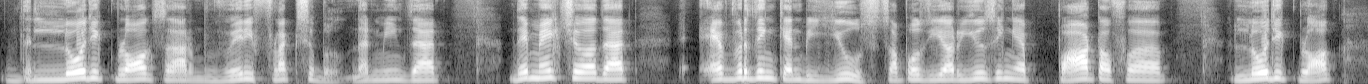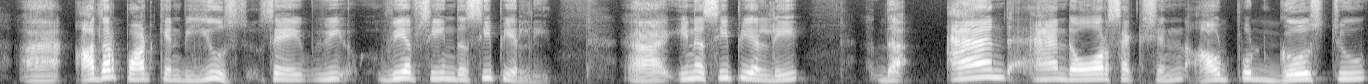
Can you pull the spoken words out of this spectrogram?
the logic blocks are very flexible that means that they make sure that everything can be used suppose you are using a part of a logic block uh, other part can be used say we, we have seen the CPLD. Uh, in a CPLD the AND and OR section output goes to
